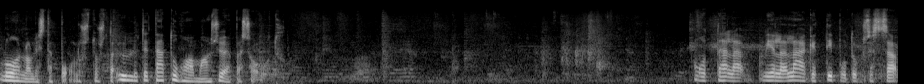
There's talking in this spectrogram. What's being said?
luonnollista puolustusta yllytetään tuhoamaan syöpäsolut. Mutta täällä vielä lääketiputuksessa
